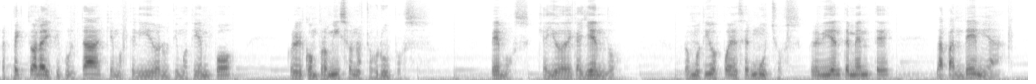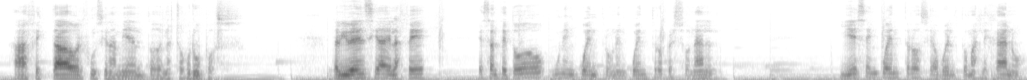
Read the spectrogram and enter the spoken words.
respecto a la dificultad que hemos tenido el último tiempo con el compromiso en nuestros grupos. Vemos que ha ido decayendo. Los motivos pueden ser muchos, pero evidentemente la pandemia ha afectado el funcionamiento de nuestros grupos. La vivencia de la fe es ante todo un encuentro, un encuentro personal. Y ese encuentro se ha vuelto más lejano,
